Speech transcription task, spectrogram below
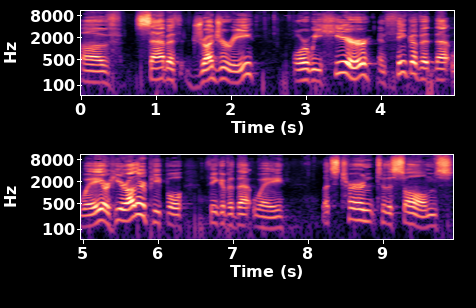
of Sabbath drudgery, or we hear and think of it that way, or hear other people think of it that way, let's turn to the Psalms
